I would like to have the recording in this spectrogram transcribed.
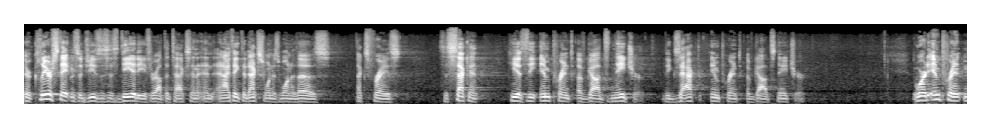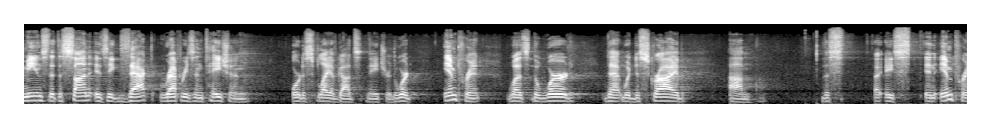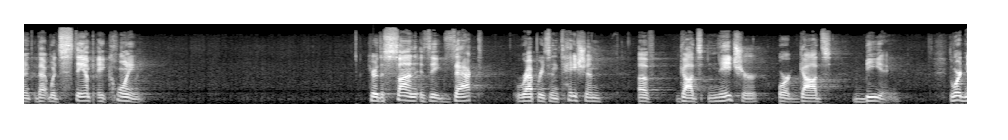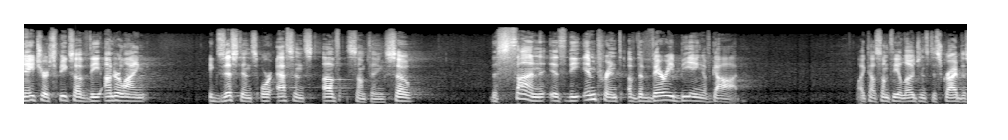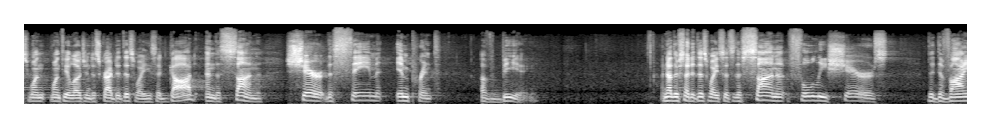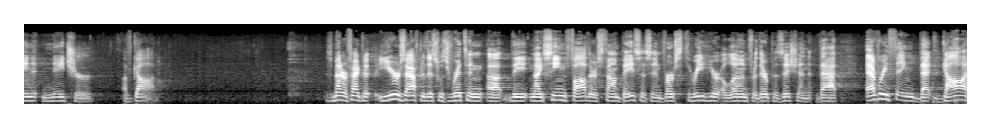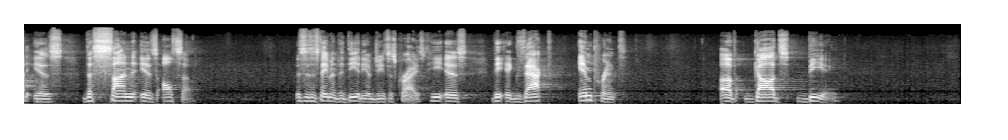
There are clear statements of Jesus' deity throughout the text, and, and, and I think the next one is one of those. Next phrase. It's the second, he is the imprint of God's nature, the exact imprint of God's nature. The word imprint means that the Son is the exact representation or display of God's nature. The word imprint was the word that would describe um, this, a, a, an imprint that would stamp a coin. Here, the Son is the exact representation of God's nature or God's being. The word nature speaks of the underlying existence or essence of something. So, the Son is the imprint of the very being of God. Liked how some theologians described this. One, one theologian described it this way He said, God and the Son share the same imprint of being. Another said it this way He says, The Son fully shares the divine nature of God. As a matter of fact, uh, years after this was written, uh, the Nicene Fathers found basis in verse 3 here alone for their position that everything that God is, the Son is also. This is a statement of the deity of Jesus Christ. He is the exact imprint of God's being.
